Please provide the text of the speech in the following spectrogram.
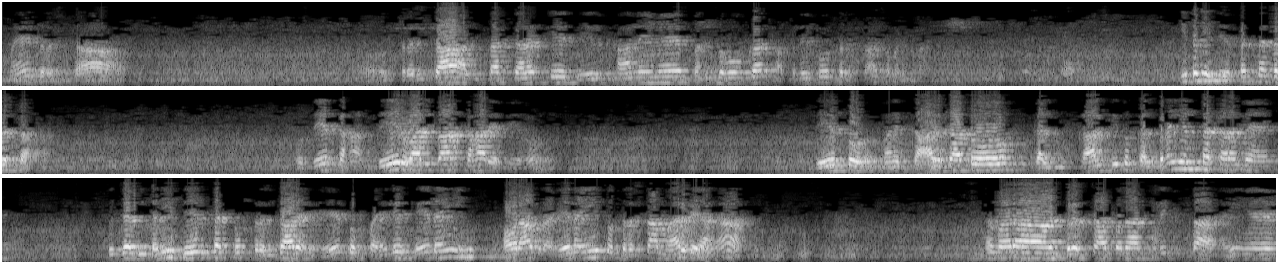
मैं दृष्टा। दृष्टा अंतकरण के जेल खाने में बंद होकर अपने को दृष्टा समझना। कितनी देर तक मैं दृष्टा? वो देर कहा? देर वाली बात कहाँ रहती हो देर तो मैंने काल का तो कल, काल की तो कल्पना ही अंतकरण में है। तो जब इतनी देर तक तुम दृष्टा रहे तो पहले थे नहीं और अब रहे नहीं तो दृष्टा मर गया ना। हमारा दृष्टापना लिखता नहीं है।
